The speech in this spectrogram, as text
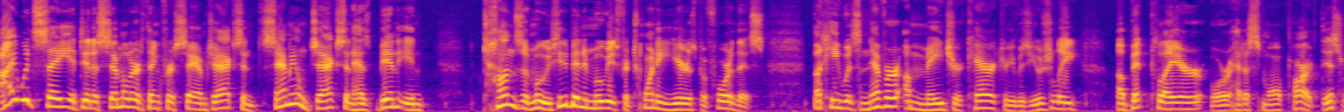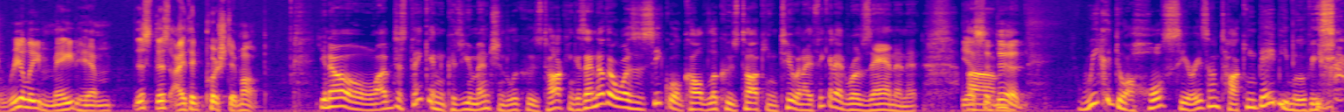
I would say it did a similar thing for Sam Jackson. Samuel Jackson has been in tons of movies. He'd been in movies for 20 years before this, but he was never a major character. He was usually a bit player or had a small part. This really made him. This this I think pushed him up. You know, I'm just thinking because you mentioned Look Who's Talking, because I know there was a sequel called Look Who's Talking too, and I think it had Roseanne in it. Yes, Um, it did. We could do a whole series on talking baby movies.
